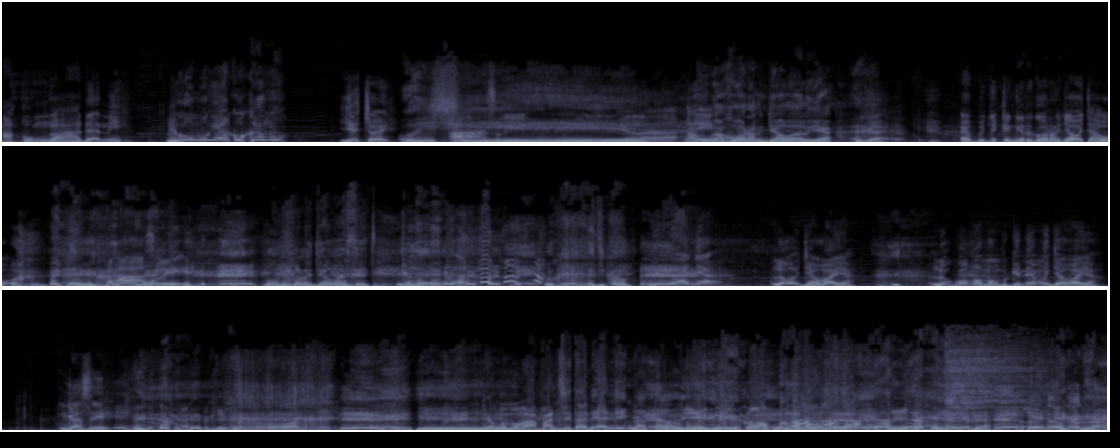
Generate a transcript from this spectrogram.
Aku nggak ada nih Lu ngomongnya aku kamu. Iya coy. Wih, Asli. Iyalah. Aku Eh, ngaku orang Jawa lu ya? nggak- eh banyak yang ngira gue orang Jawa cau. Asli. Mau kalau Jawa sih. Dia nanya Lu Jawa ya? Lu gua ngomong begini emang Jawa ya? Enggak sih Begitu doang Iya, iya, iya. Dia ngomong apaan sih tadi anjing? Nggak tahu. Kayaknya kayaknya dah. Kayaknya kagak.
